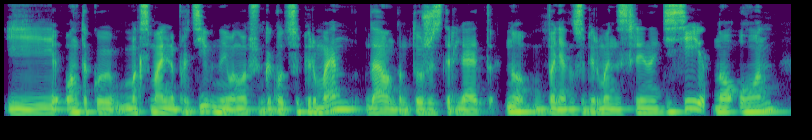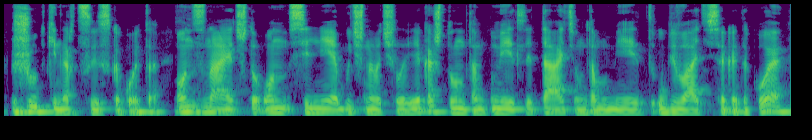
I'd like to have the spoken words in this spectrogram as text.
И он такой максимально противный. Он, в общем, как вот Супермен, да, он там тоже стреляет. Ну, понятно, Супермен из вселенной DC, но он жуткий нарцисс какой-то. Он знает, что он сильнее обычного человека, что он там умеет летать, он там умеет убивать и всякое такое.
